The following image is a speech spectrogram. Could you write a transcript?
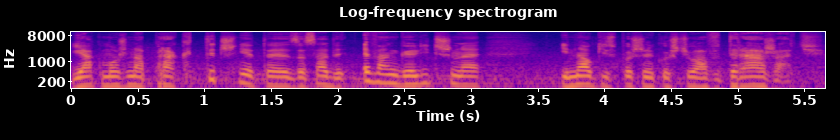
jak można praktycznie te zasady ewangeliczne i nauki społecznej Kościoła wdrażać.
